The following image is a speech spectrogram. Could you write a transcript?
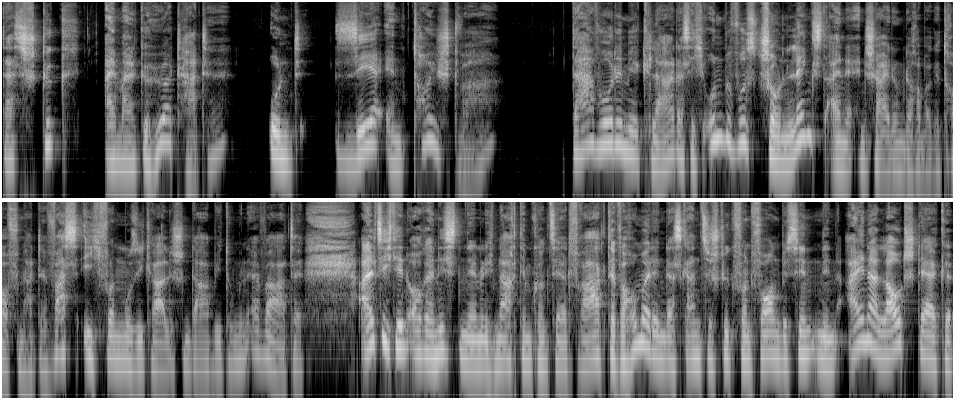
das Stück einmal gehört hatte und sehr enttäuscht war, da wurde mir klar, dass ich unbewusst schon längst eine Entscheidung darüber getroffen hatte, was ich von musikalischen Darbietungen erwarte. Als ich den Organisten nämlich nach dem Konzert fragte, warum er denn das ganze Stück von vorn bis hinten in einer Lautstärke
